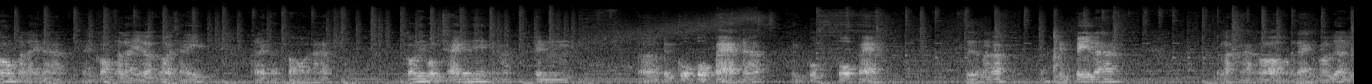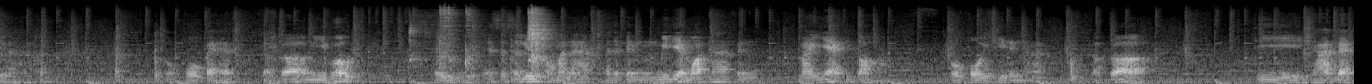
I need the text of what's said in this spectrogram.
กล้องอะไรนะครับ ใช้กล้องอะไรแล้วก็ใช้อะไรตัดต่อนะครับ กล้องที่ผมใช้ก็นี่นะครับ เป็นเอ่อเป็น GoPro 8นะครับ เป็น GoPro 8ซื้อมาก็เป็นปีแล้วครับราคาก็แรงเอาเรื่องอยู่นะครับของโปรแปดแล้ว ก็มีพวกไอเอเซอรี่ของมันนะครับอาจจะเป็นมีเดียมอสนะครับเป็นไม้แยกที่ต่อโปรโปรอีกทีหนึงนะครับ แล้วก็ที่ชาร์จแบต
